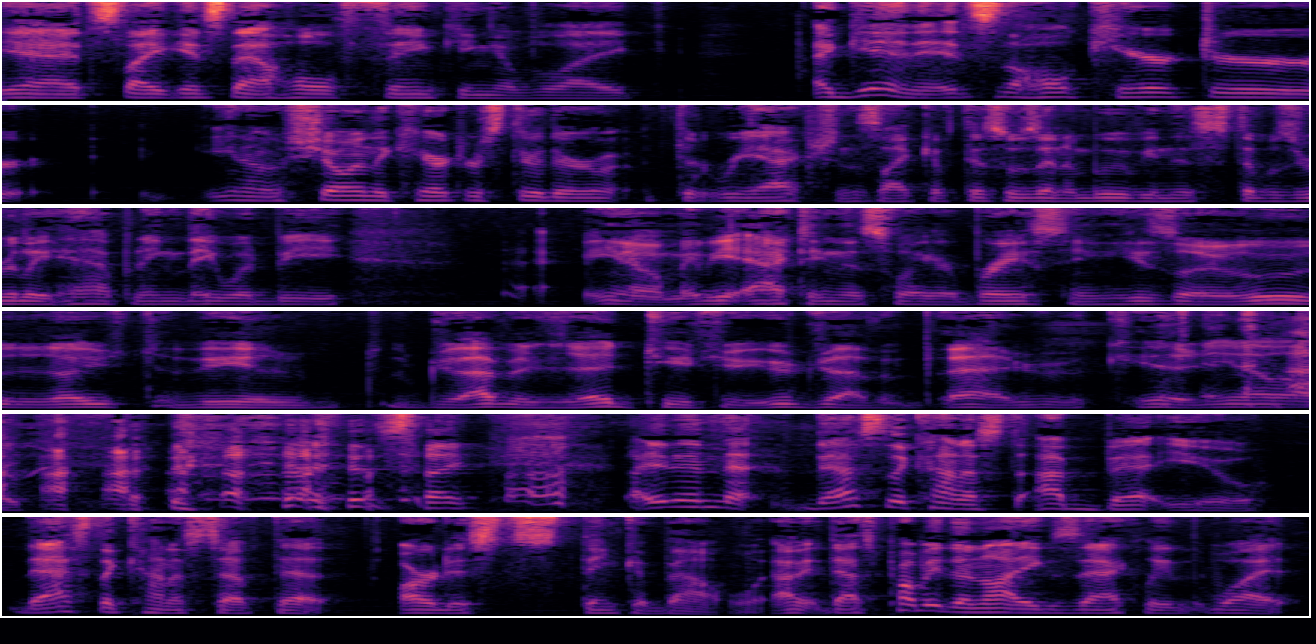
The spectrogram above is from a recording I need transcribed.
Yeah, it's like it's that whole thinking of like again, it's the whole character you know, showing the characters through their, their reactions. Like if this was in a movie and this stuff was really happening, they would be you know, maybe acting this way or bracing. He's like, Oh, I used to be a driver's ed teacher, you're driving bad, you're a kid, you know, like it's like and then that that's the kind of stuff I bet you that's the kind of stuff that artists think about. I mean, that's probably not exactly what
